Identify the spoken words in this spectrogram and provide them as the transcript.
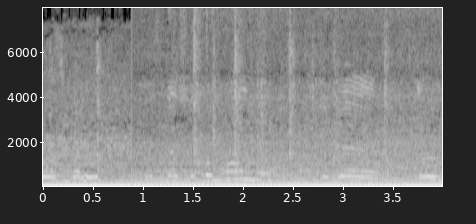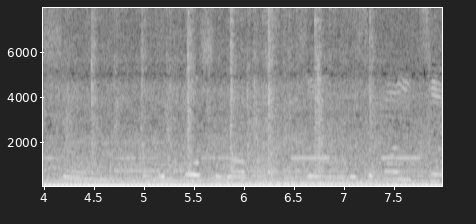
розпалі. Наші комбайни вже той, що обкошував землю, висипається.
